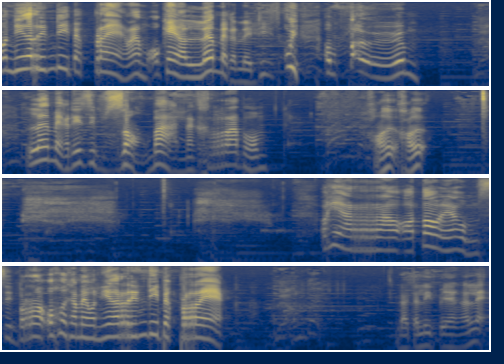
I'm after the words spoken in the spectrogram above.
วันนี้รินดีแปลกๆนะผมโอเคเราเริ่มแบกันเลยที่อุ้ยเอาเติมเริ่มแบกกันที่ 12 บาทนะครับผมขอเถอะขอเถอะ โอเค เราออโต้เลยครับผมสิบรอบ โอ้โหทำไมวันนี้ริ้นดีแปลกๆเราจะรีดไปอย่างนั้นแหละ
